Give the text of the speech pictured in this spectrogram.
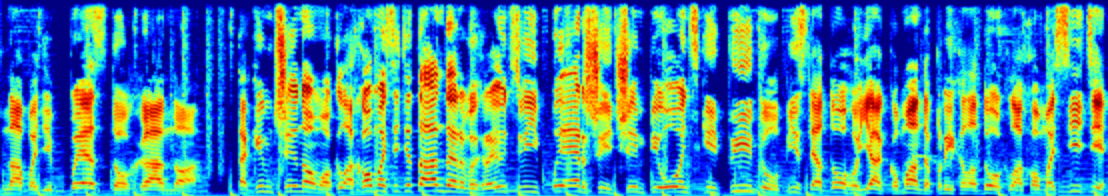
в нападі бездоганно. Таким чином, Оклахома Сіті Тандер виграють свій перший чемпіонський титул після того, як команда приїхала до Оклахома Сіті.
